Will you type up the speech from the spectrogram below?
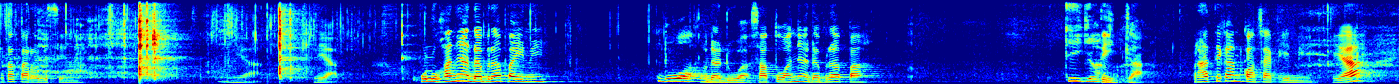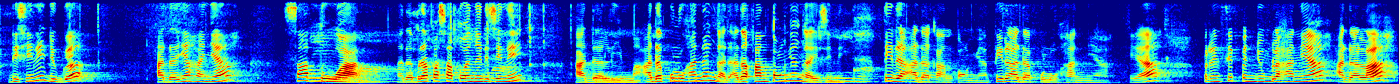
kita taruh di sini ya ya puluhannya ada berapa ini Dua. Udah dua. Satuannya ada berapa? Tiga. Tiga. Perhatikan konsep ini ya. Di sini juga adanya hanya satuan. Lima. Ada berapa satuannya di sini? Ada lima. Ada puluhannya nggak? Ada kantongnya nggak di sini? Enggak. Tidak ada kantongnya. Tidak ada puluhannya. Ya. Prinsip penjumlahannya adalah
